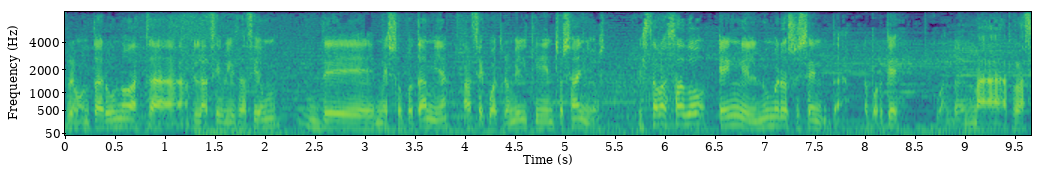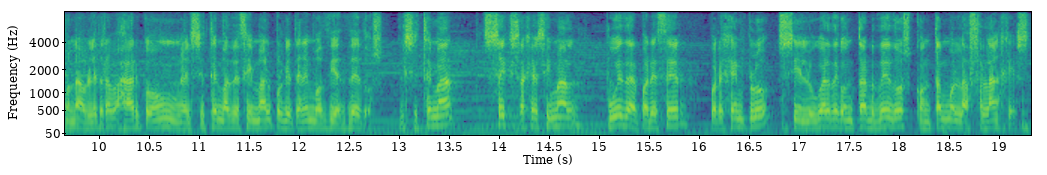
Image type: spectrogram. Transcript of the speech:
remontar uno hasta la civilización de Mesopotamia hace 4.500 años. Está basado en el número 60. ¿Por qué? Cuando es más razonable trabajar con el sistema decimal porque tenemos 10 dedos. El sistema sexagesimal puede aparecer, por ejemplo, si en lugar de contar dedos contamos las falanges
